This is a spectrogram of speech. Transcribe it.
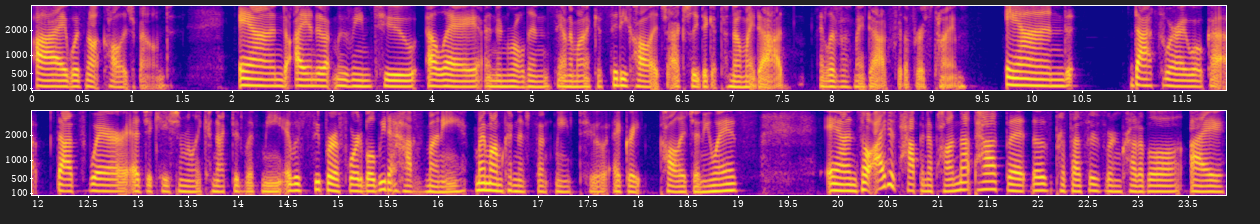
I was not college bound. And I ended up moving to LA and enrolled in Santa Monica City College actually to get to know my dad. I lived with my dad for the first time. And that's where I woke up. That's where education really connected with me. It was super affordable. We didn't have money. My mom couldn't have sent me to a great college, anyways. And so I just happened upon that path, but those professors were incredible. I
